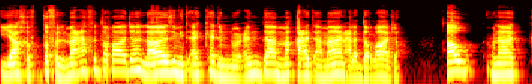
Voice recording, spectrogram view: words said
ياخذ طفل معه في الدراجة لازم يتأكد أنه عنده مقعد أمان على الدراجة. أو هناك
